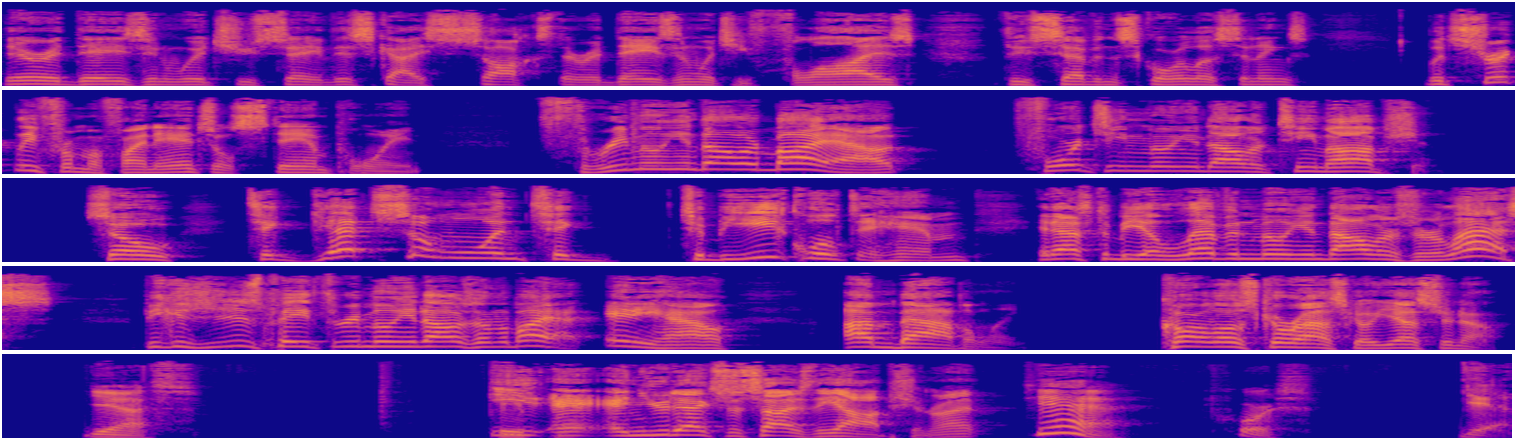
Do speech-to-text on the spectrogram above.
There are days in which you say, this guy sucks. There are days in which he flies through seven scoreless innings. But strictly from a financial standpoint, $3 million buyout, $14 million team option. So to get someone to, to be equal to him, it has to be $11 million or less because you just paid $3 million on the buyout. Anyhow, I'm babbling. Carlos Carrasco, yes or no? yes. E- and you'd exercise the option, right? Yeah, of course. Yeah.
